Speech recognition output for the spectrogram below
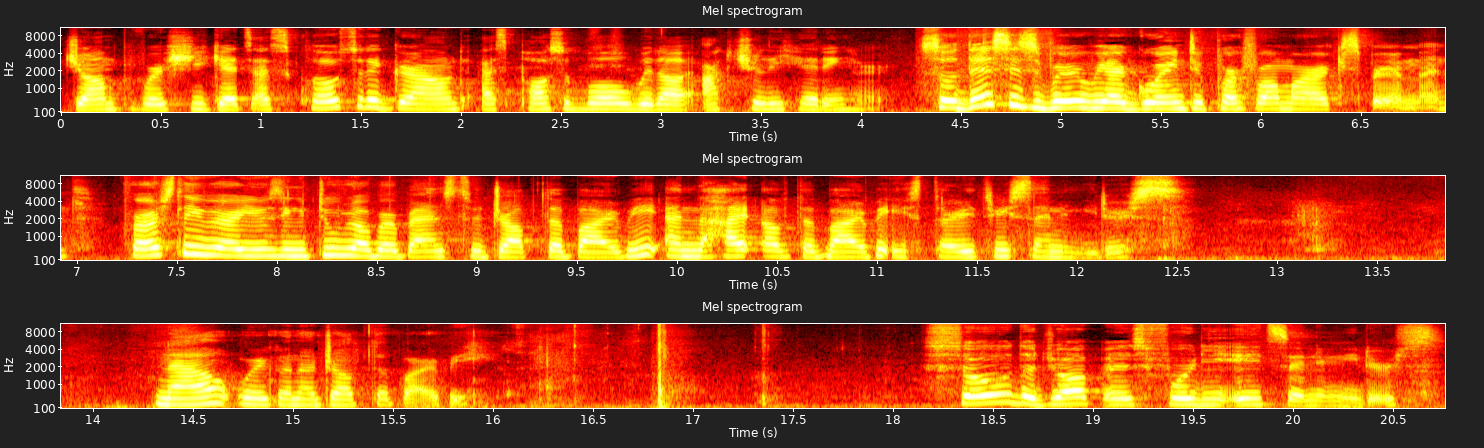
jump where she gets as close to the ground as possible without actually hitting her. So this is where we are going to perform our experiment. Firstly, we are using two rubber bands to drop the Barbie and the height of the Barbie is 33 centimeters. Now we're gonna drop the Barbie. So the drop is 48 centimeters.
